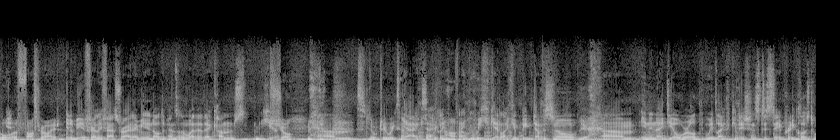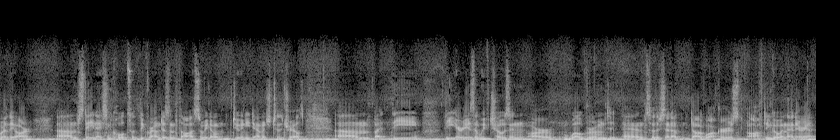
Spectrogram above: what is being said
or a fast ride? It'll be a fairly fast ride. I mean, it all depends on the weather that comes here. Sure. Um, Still two weeks out. Yeah, week exactly. and a half out. We could get like a big dump of snow. Yeah. Um, in an ideal world, we'd like the conditions to stay pretty close to where they are. Um, stay nice and cold so the ground doesn't thaw, so we don't do any damage to the trails. Um, but the the areas that we've chosen are well groomed, and so they're set up. Dog walkers often go in that area,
